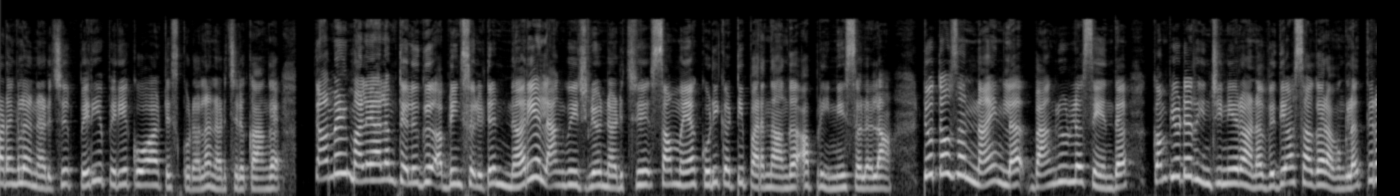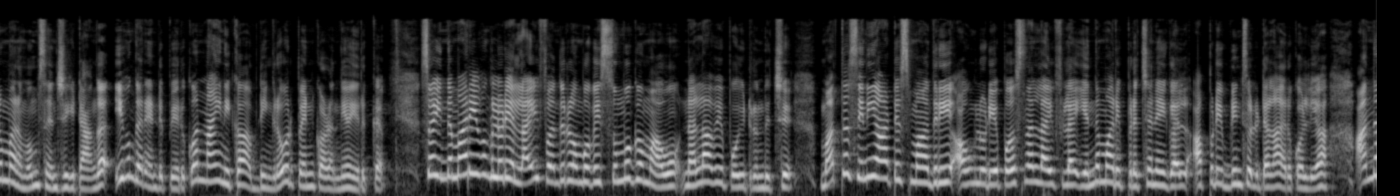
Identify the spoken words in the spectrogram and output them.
படங்களை நடித்து பெரிய பெரிய கோ ஆர்டிஸ்ட் கூடலாம் நடிச்சிருக்காங்க. தமிழ் மலையாளம் தெலுங்கு அப்படின்னு சொல்லிட்டு நிறைய லாங்குவேஜ்லேயும் நடித்து செம்மையாக கொடி கட்டி பறந்தாங்க அப்படின்னே சொல்லலாம். டூ தௌசண்ட் நைனில் பெங்களூரில் சேர்ந்த கம்ப்யூட்டர் இன்ஜினியரான வித்யாசாகர் அவங்கள திருமணமும் செஞ்சுக்கிட்டாங்க. இவங்க ரெண்டு பேருக்கும் நைனிகா அப்படிங்கிற ஒரு பெண் குழந்தையும் இருக்குது ஸோ இந்த மாதிரி இவங்களுடைய லைஃப் வந்து ரொம்பவே சுமூகமாகவும் நல்லாவே போயிட்டு இருந்துச்சு. மற்ற சினி ஆர்டிஸ்ட் மாதிரி அவங்களுடைய பர்சனல் லைஃப்பில் எந்த மாதிரி பிரச்சனைகள் அப்படி இப்படின்னு சொல்லிட்டுலாம் இருக்கும் இல்லையா? அந்த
